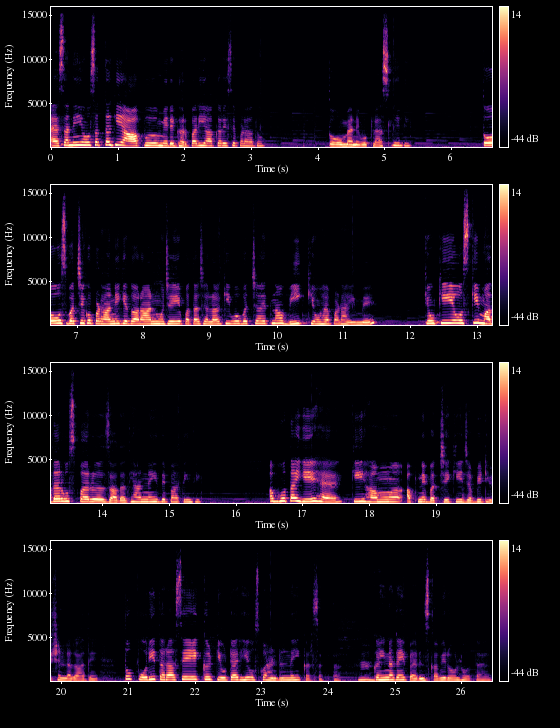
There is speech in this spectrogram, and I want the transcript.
ऐसा नहीं हो सकता कि आप मेरे घर पर ही आकर इसे पढ़ा दो? तो मैंने वो क्लास ले ली। तो उस बच्चे को पढ़ाने के दौरान मुझे ये पता चला कि वो बच्चा इतना वीक क्यों है पढ़ाई में? क्योंकि उसकी मदर उस पर ज़्यादा ध्यान नहीं दे पाती थी। अब होता ये है कि हम अपने बच्चे की जब भी ट्यूशन लगा दें तो पूरी तरह से एक ट्यूटर ही उसको हैंडल नहीं कर सकता। हम्म, कहीं ना कहीं पेरेंट्स का भी रोल होता है।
